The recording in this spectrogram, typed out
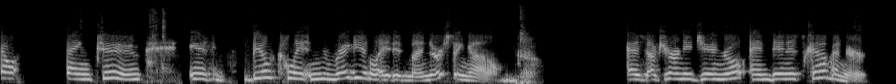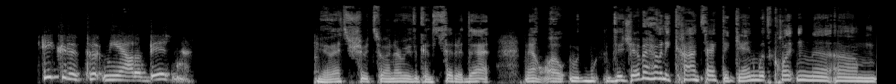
know, thing too is Bill Clinton regulated my nursing home as Attorney General and then as governor. He could have put me out of business. Yeah, that's true too. I never even considered that. Now, uh, did you ever have any contact again with Clinton uh, um,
